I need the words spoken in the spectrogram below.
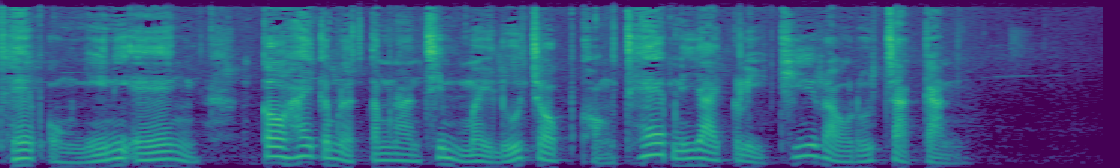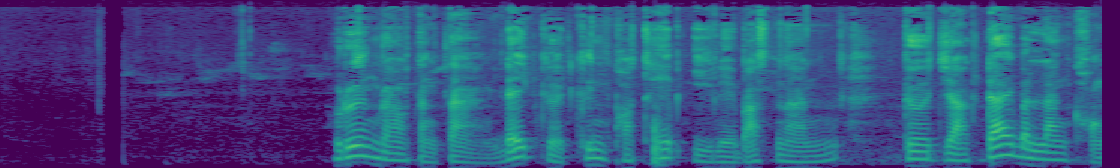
เทพองค์นี้นี่เอง ก็ให้กำเนิดตำนานที่ไม่รู้จบของเทพนิยายกรีกที่เรารู้จักกัน เรื่องราวต่างๆ ได้เกิดขึ้นเพราะเทพอีเลบัสนั้น เกิดอยากได้บัลลังก์ของ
